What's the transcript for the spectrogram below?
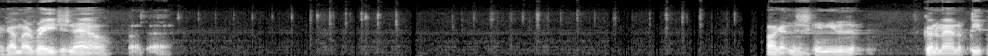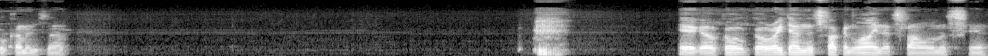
I got my rage now, but uh, Fuck it, I'm just gonna use it. Good amount of people coming, so. there you go. Go go right down this fucking line that's following us here.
